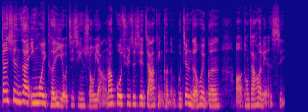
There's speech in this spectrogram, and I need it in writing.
但现在因为可以有寄亲收养，那过去这些家庭可能不见得会跟呃同家会联系。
